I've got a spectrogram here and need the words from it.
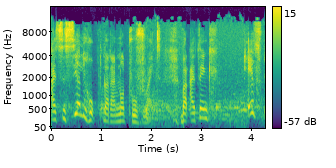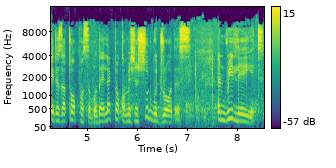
I sincerely hope that I'm not proved right. But I think if it is at all possible, the Electoral Commission should withdraw this and relay it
